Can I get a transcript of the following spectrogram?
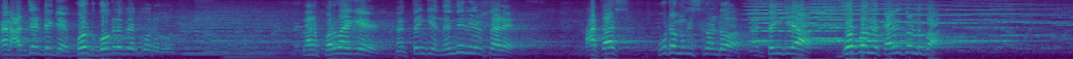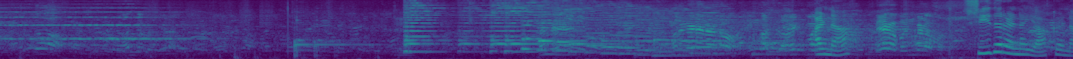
ನಾನು ಅರ್ಜೆಂಟಿಗೆ ಕೋರ್ಟ್ಗೆ ಹೋಗ್ಲೇಬೇಕು ರಘು. ನಾನು ಪರವಾಗಿ ನನ್ನ ತಂಗಿ ನಂದಿನಿ ಇರ್ತಾಳೆ. ಆಕಾಶ್ ಊಟ ಮುಗಿಸ್ಕೊಂಡು ನನ್ನ ತಂಗಿಯ ಜೋಪಾನ ಕರೆದುಕೊಂಡು ಬಾ. ಅಣ್ಣ? ಶ್ರೀಧರ್ ಅಣ್ಣ ಯಾಕಣ್ಣ?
